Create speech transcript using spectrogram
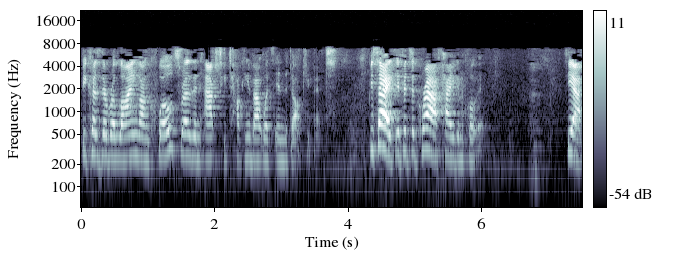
because they're relying on quotes rather than actually talking about what's in the document. Besides, if it's a graph, how are you going to quote it? Yeah.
